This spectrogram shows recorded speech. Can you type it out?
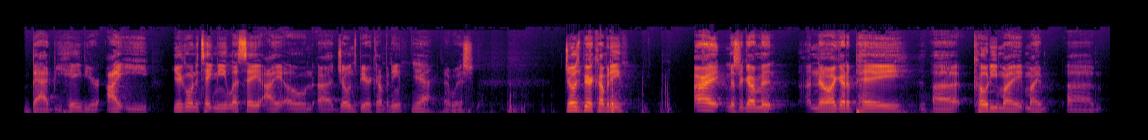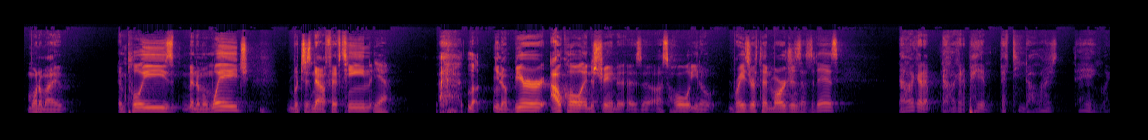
bad behavior, i.e., you're going to take me, let's say I own uh, Jones Beer Company. Yeah. I wish. Jones Beer Company. All right, Mr. Government. No, I got to pay uh, Cody, my my uh, one of my employees, minimum wage, which is now fifteen. Yeah. look, you know, beer, alcohol industry and as a, as a whole, you know, razor thin margins as it is. Now I gotta now I gotta pay him fifteen dollars. Dang, like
